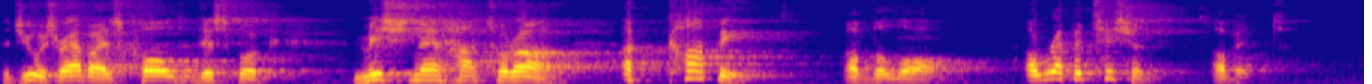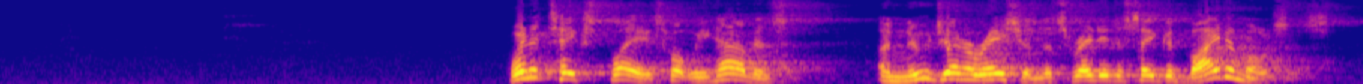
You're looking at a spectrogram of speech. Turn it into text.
The Jewish rabbis called this book Mishneh HaTorah, a copy of the law, a repetition of it. When it takes place, what we have is a new generation that's ready to say goodbye to Moses.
